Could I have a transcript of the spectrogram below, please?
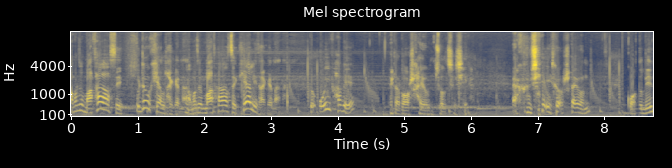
আমার যে মাথা আছে, ওটাও খেয়াল থাকে না। আমার যে মাথা আছে, খেয়ালই থাকে না। তো ওইভাবে একটা রসায়ন চলছে সেখানে। এখন সেই রসায়ন কতদিন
